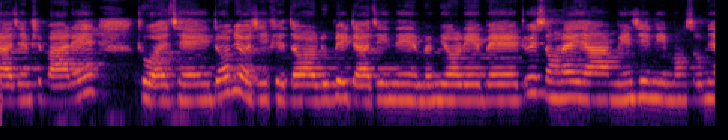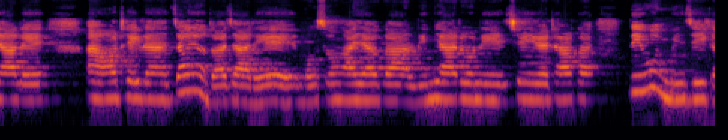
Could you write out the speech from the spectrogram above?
လာခြင်းဖြစ်ပါတယ်။ထိုအချိန်တောပြော်ကြီးဖြစ်သောလူပိတ်တာကြီးနှင့်မမျော်လင့်ပဲတွေ့ဆုံလိုက်ရာမင်းကြီးနှင့်မုံဆိုးများလည်းအံ့ဩထိတ်လန့်ကြောက်ရွံ့သွားကြတယ်။မုံဆိုး9ယောက်ကလင်းများတို့နှင့်ချင်းရွယ်ထားကတီဝမင်းကြီးက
